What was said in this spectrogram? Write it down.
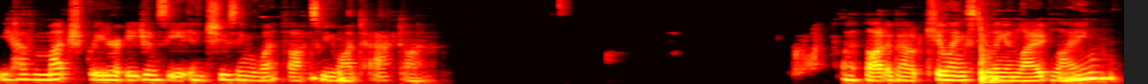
we have much greater agency in choosing what thoughts we want to act on. A thought about killing, stealing, and li- lying,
